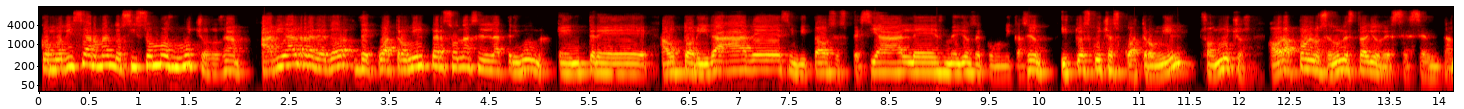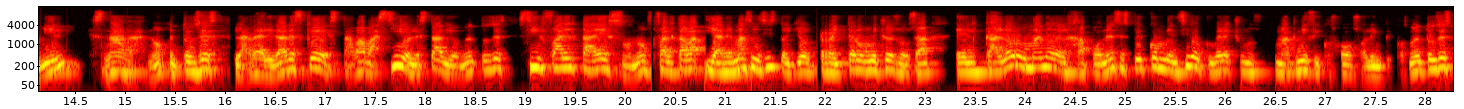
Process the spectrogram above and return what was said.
como dice Armando, sí somos muchos, o sea, había alrededor de cuatro mil personas en la tribuna, entre autoridades, invitados especiales, medios de comunicación, y tú escuchas cuatro mil, son muchos. Ahora en un estadio de 60 mil es nada, ¿no? Entonces, la realidad es que estaba vacío el estadio, ¿no? Entonces, sí falta eso, ¿no? Faltaba, y además, insisto, yo reitero mucho eso, o sea, el calor humano del japonés, estoy convencido que hubiera hecho unos magníficos Juegos Olímpicos, ¿no? Entonces,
